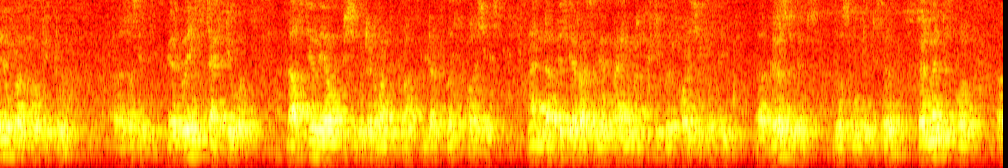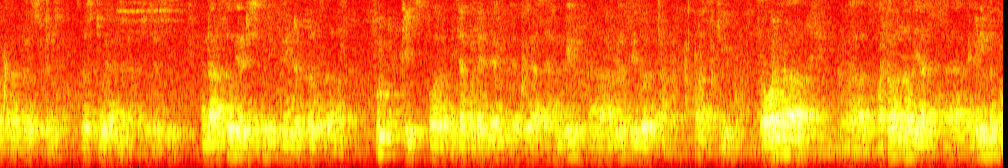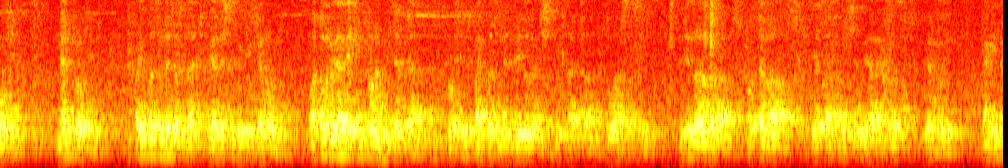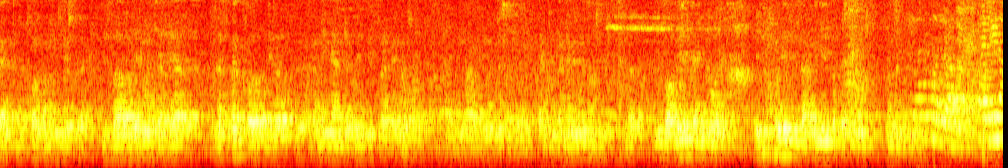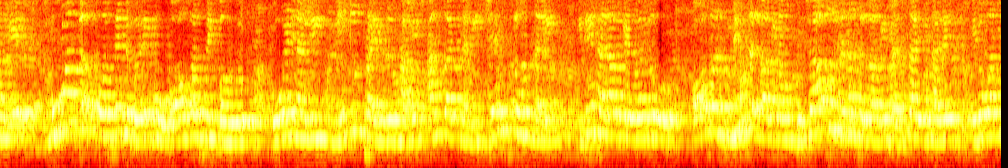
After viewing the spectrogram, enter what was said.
of our profit to uh, society. We are doing charity works. Last year we have distributed 100 plus scholarships. And uh, this year also we are planning 150 plus scholarship for the uh, girl students, those who deserve government school uh, girl students, plus 2 and SSLC. And also we are distributing 300 plus food kits for Bijapur and Bijapur as a hungry, uh, hunger free world scheme. So all the, whatever the we are earning the profit, net profit, 5% of that we are distributing here only. Whatever we are getting from 5 percentage we will distribute that uh, to our society. This is our uh, total uh, CSR function we are across, we are doing. Thank you thank you for coming here, sir. This is our very much uh, respect for uh, uh, coming and doing this uh, kind of uh, to us. Thank you, thank you very much, sir. He's always kind to us. He's always, his family is supporting him from the beginning. Offer percent ವರೆಗೂ offer ಸಿಗಬಹುದು. ಗೋಲ್ಡ್ನಲ್ಲಿ making prices ಹಾಗೆ ಅನ್ಕಟ್ನಲ್ಲಿ GeM ಸ್ಟೋನ್ಸ್ನಲ್ಲಿ ಇದೇ ತರ ಕೆಲವೊಂದು offers ನಿಮ್ ಸಲುವಾಗಿ ನಮ್ಮ ಬಿಜಾಪುರ ಜನ ಸಲುವಾಗಿ ಬರ್ತಾ ಇರ್ತಾರೆ. ಇದು ಒಂದು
